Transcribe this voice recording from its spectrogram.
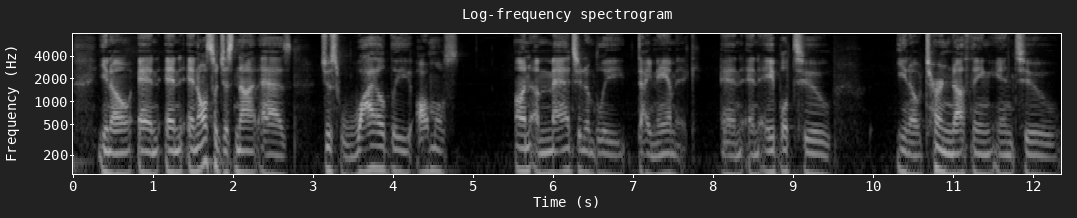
you know, and and and also just not as just wildly almost unimaginably dynamic and and able to you know turn nothing into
